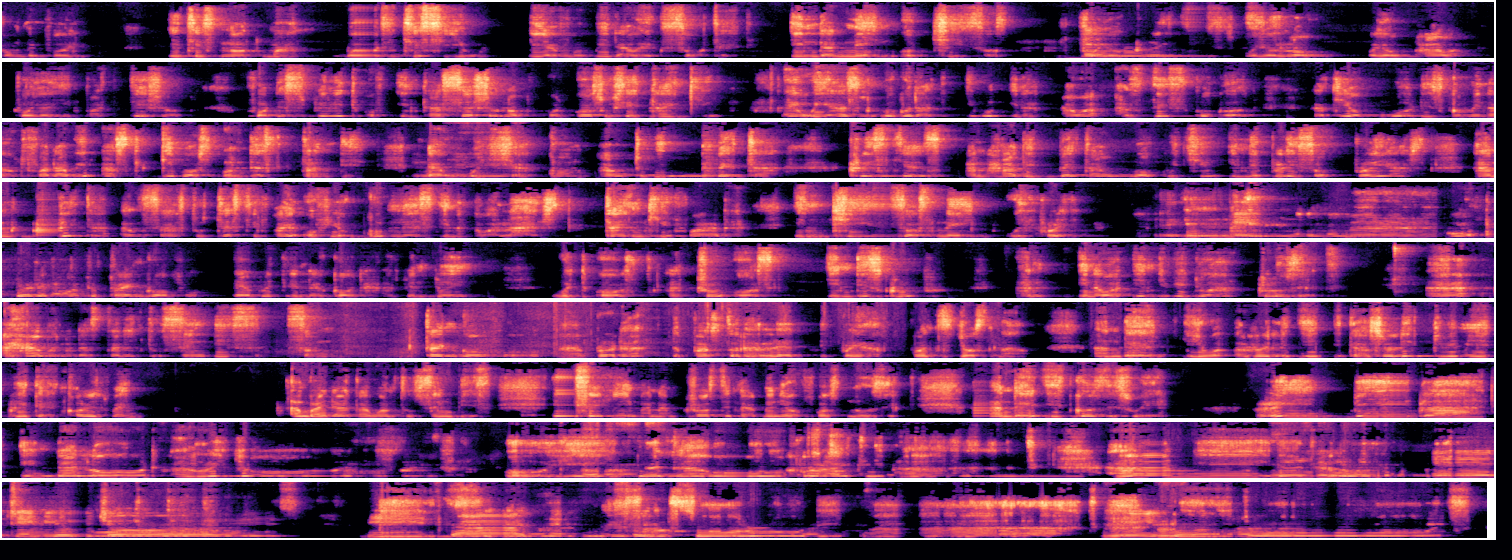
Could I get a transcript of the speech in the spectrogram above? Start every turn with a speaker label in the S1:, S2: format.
S1: come before you. It is not man, but it is you. Therefore, be thou exalted in the name of Jesus for your grace, for your love, for your power, for your impartation, for the spirit of intercession upon us. We say thank you. And we ask, oh God, that even in an hour as this, oh God, that your word is coming out. Father, we ask, give us understanding that we shall come out to be better Christians and have a better walk with you in the place of prayers and greater answers to testify of your goodness in our lives. Thank you, Father. In Jesus' name we pray. Amen. Amen. Uh, brethren, I want to thank God for everything that God has been doing with us and through us in this group and in our individual closet. Uh, I have an understanding to sing this song. Thank God for our brother, the pastor that led the prayer points just now. And uh, you are really, it, it has really given me a great encouragement. And by that, I want to sing this. It's a hymn, and I'm trusting that many of us knows it. And uh, it goes this way. Be glad in the Lord and rejoice. O ye that are upright in heart, and ye that
S2: Age in your choice. Be sadness
S1: and sorrow depart. Rejoice,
